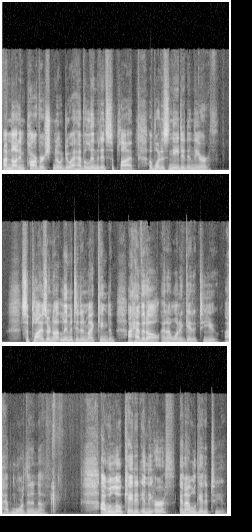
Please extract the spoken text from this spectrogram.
I'm not impoverished, nor do I have a limited supply of what is needed in the earth. Supplies are not limited in my kingdom. I have it all, and I want to get it to you. I have more than enough. I will locate it in the earth, and I will get it to you.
